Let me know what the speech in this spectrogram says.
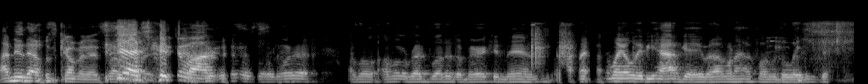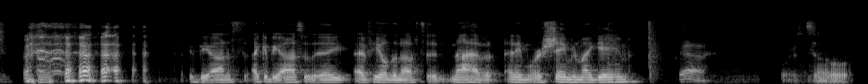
I knew that was coming at some yeah, point. dude, come on. I was like, what a- I'm a I'm a red blooded American man. I might, only be half gay, but I want to have fun with the ladies. To be honest, I could be honest with you. I've healed enough to not have any more shame in my game. yeah. Of course. So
